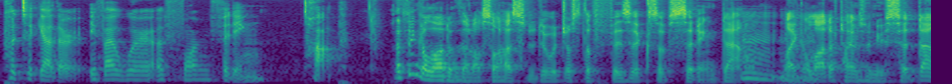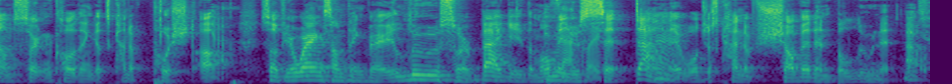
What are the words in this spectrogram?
put together if I wear a form fitting top. I think a lot of that also has to do with just the physics of sitting down. Mm-hmm. Like a lot of times when you sit down, certain clothing gets kind of pushed up. Yeah. So if you're wearing something very loose or baggy, the moment exactly. you sit down, mm. it will just kind of shove it and balloon it out.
